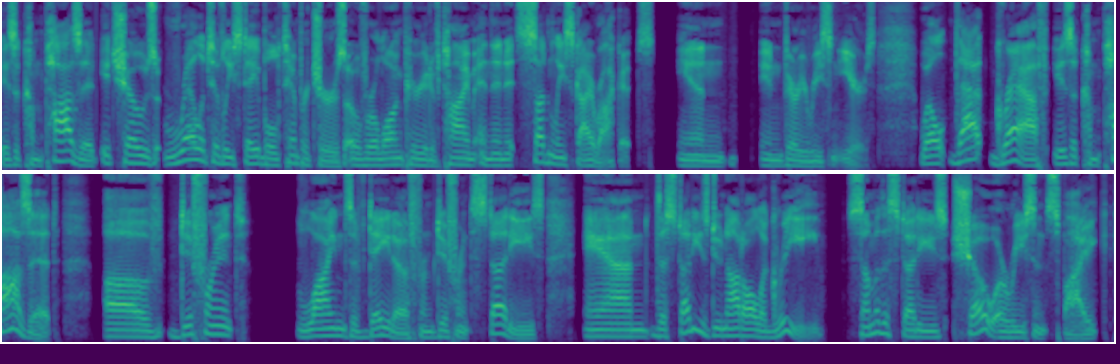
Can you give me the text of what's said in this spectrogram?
is a composite. It shows relatively stable temperatures over a long period of time, and then it suddenly skyrockets in in very recent years. Well, that graph is a composite of different lines of data from different studies, and the studies do not all agree some of the studies show a recent spike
